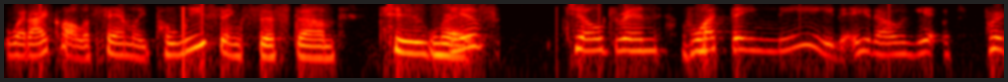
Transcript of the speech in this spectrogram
what I call a family policing system to Right. give children what they need. You know, get, pro-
